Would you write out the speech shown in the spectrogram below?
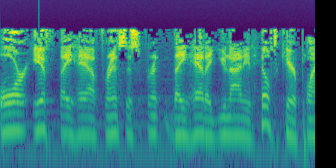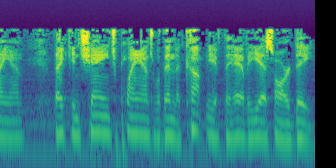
Or if they have, for instance, they had a United Healthcare plan, they can change plans within the company if they have ESRD.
